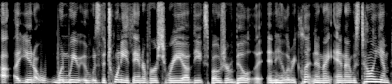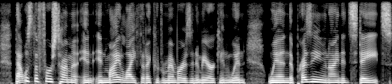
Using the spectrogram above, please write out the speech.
Uh, uh, you know, when we it was the 20th anniversary of the exposure of Bill and Hillary Clinton, and I and I was telling him that was the first time in, in my life that I could remember as an American when when the president of the United States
